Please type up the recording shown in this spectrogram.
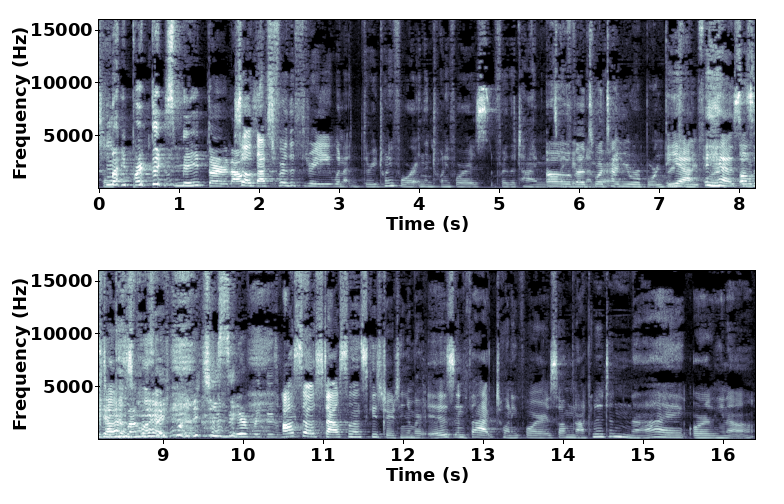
So, my birthday's May 3rd. So was- that's for the three when 324, and then 24 is for the time. That's oh, favorite that's what time you were born, Yeah, 324? yes, that's the okay, time I because I was born. like, what did she say her birthday's Also, Stiles Stilinski's jersey number is in fact 24, so I'm not gonna deny or you know,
